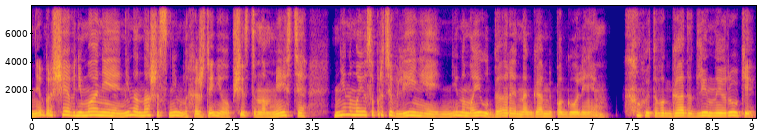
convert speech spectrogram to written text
не обращая внимания ни на наше с ним нахождение в общественном месте, ни на мое сопротивление, ни на мои удары ногами по голеням. У этого гада длинные руки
